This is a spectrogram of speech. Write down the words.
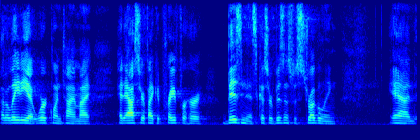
I had a lady at work one time, I had asked her if I could pray for her business because her business was struggling. And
